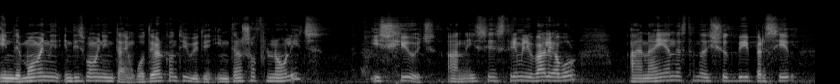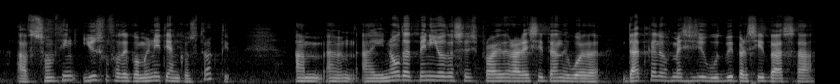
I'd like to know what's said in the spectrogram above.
in the moment in this moment in time what they are contributing in terms of knowledge is huge and is extremely valuable and i understand that it should be perceived as something useful for the community and constructive um, and i know that many other service providers are hesitant whether that kind of message would be perceived as a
